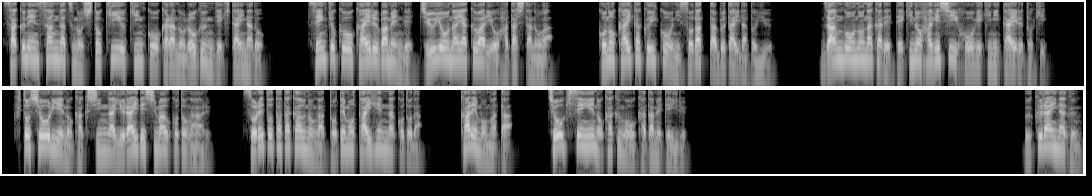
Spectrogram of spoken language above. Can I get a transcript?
昨年3月の首都キーウ近郊からのロ軍撃退など、戦局を変える場面で重要な役割を果たしたのは、この改革以降に育った部隊だという。塹壕の中で敵の激しい砲撃に耐えるとき、ふと勝利への確信が揺らいでしまうことがある。それと戦うのがとても大変なことだ。彼もまた、長期戦への覚悟を固めている。ウクライナ軍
